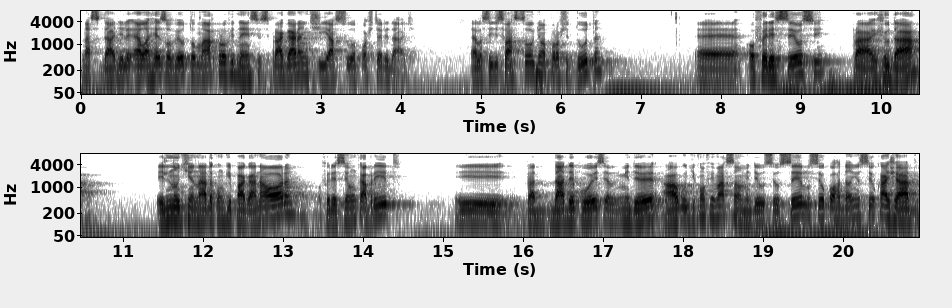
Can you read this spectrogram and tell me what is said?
na cidade, ela resolveu tomar providências para garantir a sua posteridade. Ela se disfarçou de uma prostituta, é, ofereceu-se para Judá. Ele não tinha nada com que pagar na hora, ofereceu um cabrito, e para dar depois, ele me deu algo de confirmação, me deu o seu selo, o seu cordão e o seu cajado,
